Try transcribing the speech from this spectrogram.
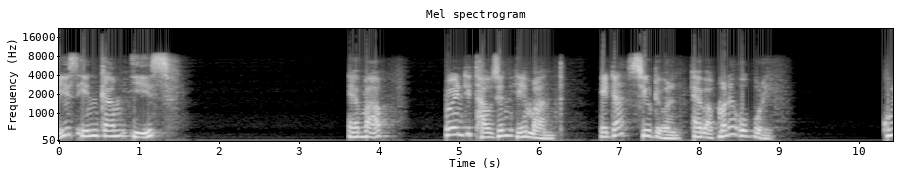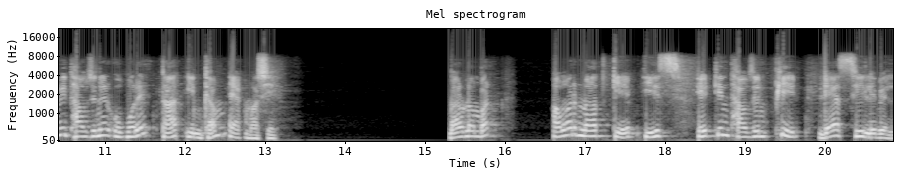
His income is above twenty thousand a month এটা সুইটেবল অ্যাবাব মানে ওপরে কুড়ি থাউজেন্ডের উপরে তার ইনকাম এক মাসে। বারো নম্বর, Amarnath cave is eighteen thousand feet dash sea level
